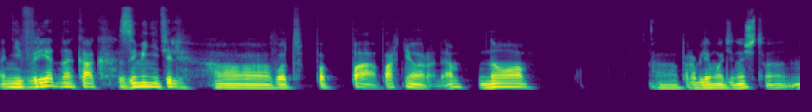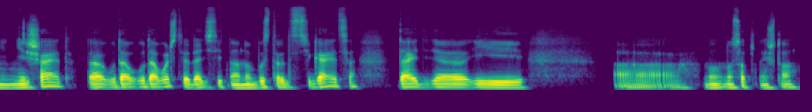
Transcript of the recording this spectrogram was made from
не вредно как заменитель э, вот по, по партнера, да, но проблему одиночества не, не решает. Да, удовольствие, да, действительно, оно быстро достигается, да, и, и э, ну, ну, собственно, и что?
